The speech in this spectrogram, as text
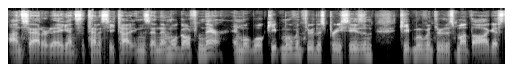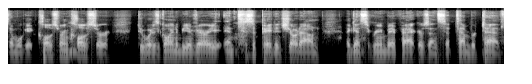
on Saturday against the Tennessee Titans, and then we'll go from there. And we'll, we'll keep moving through this preseason, keep moving through this month, August, and we'll get closer and closer to what is going to be a very anticipated showdown against the Green Bay Packers on September 10th.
